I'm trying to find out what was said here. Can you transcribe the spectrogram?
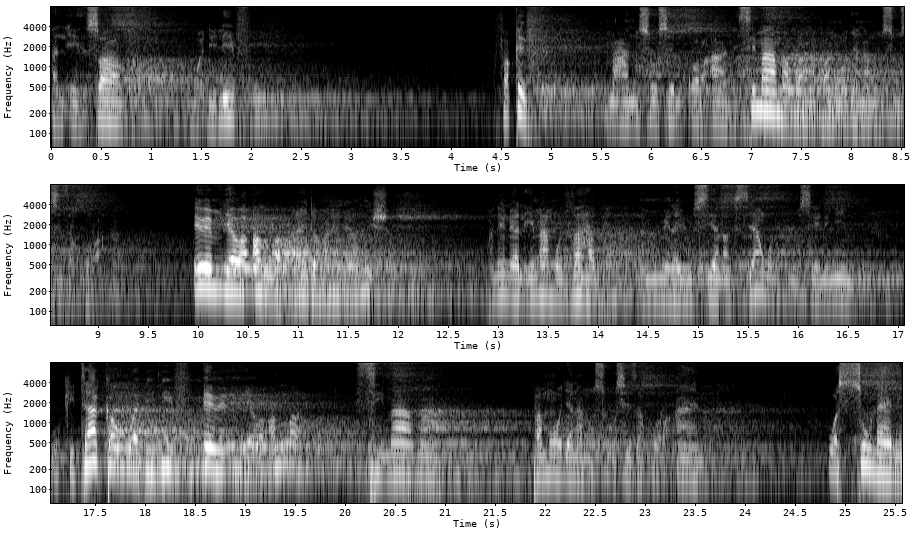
al-insaf uadilifu faqif maa nususi al-Qur'an. Simama bwana pamoja na nususi za Qur'an ewe mja wa Allah haya ndio maneno ya mwisho. Maneno ya al-Imam Dhahabi na mimi naihusia nafsi yangu na kuhusieni nyinyi. Ukitaka uadilifu ewe mja wa Allah simama pamoja na nususi za Qur'an. Wasunani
